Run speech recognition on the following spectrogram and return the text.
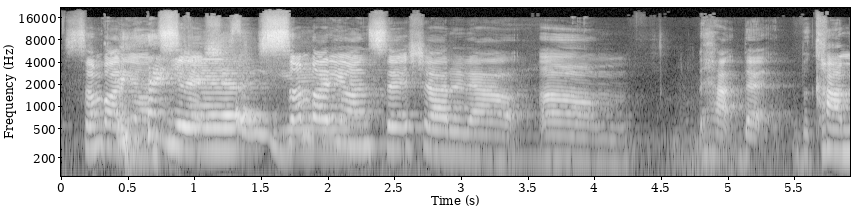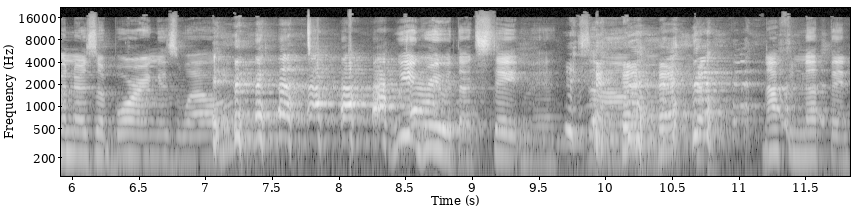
somebody on set. Yeah, somebody yeah. on set shouted out um, ha- that the commoners are boring as well. we agree with that statement. Um, not for nothing.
